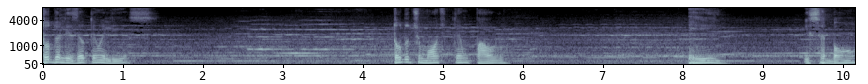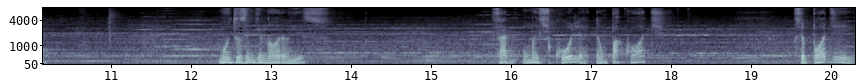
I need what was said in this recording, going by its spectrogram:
todo Eliseu tem um Elias. Todo Timóteo tem um Paulo. Ei, isso é bom. Muitos ignoram isso. Sabe, uma escolha é um pacote. Você pode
